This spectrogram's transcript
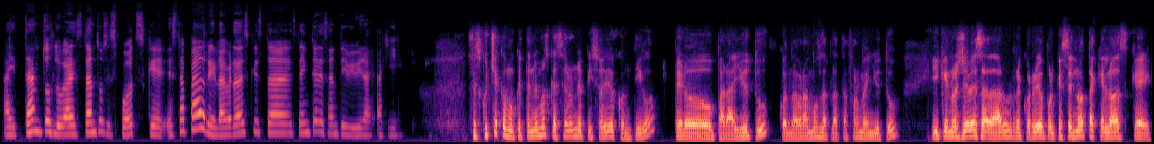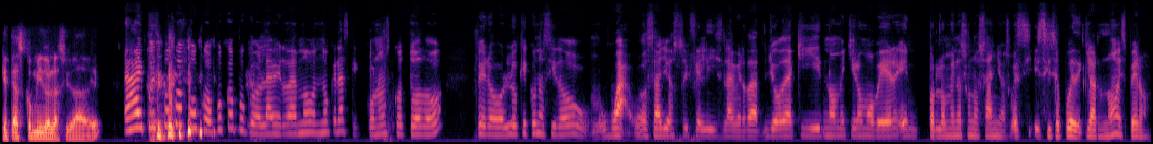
hay tantos lugares, tantos spots que está padre, la verdad es que está, está interesante vivir aquí. Se escucha como que tenemos que hacer un episodio contigo, pero para YouTube, cuando abramos la plataforma en YouTube, y que nos lleves a dar un recorrido porque se nota que, lo has, que, te has comido la ciudad, ¿eh? Ay, pues poco a poco, poco a poco, la verdad, no, no creas que conozco todo, pero lo que he conocido, wow, o sea, yo estoy feliz, la verdad. Yo de aquí no me quiero mover en por lo menos unos años, pues si, se puede, claro, ¿no? Espero.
